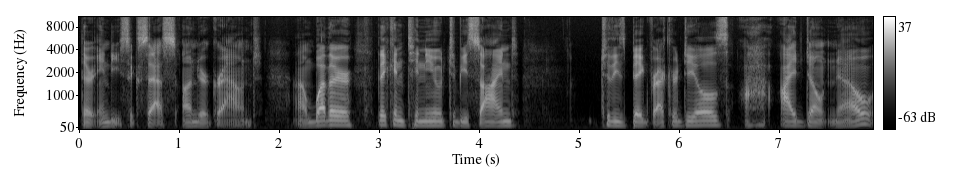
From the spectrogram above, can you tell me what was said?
their indie success underground. Um, whether they continue to be signed to these big record deals, I- don't know.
